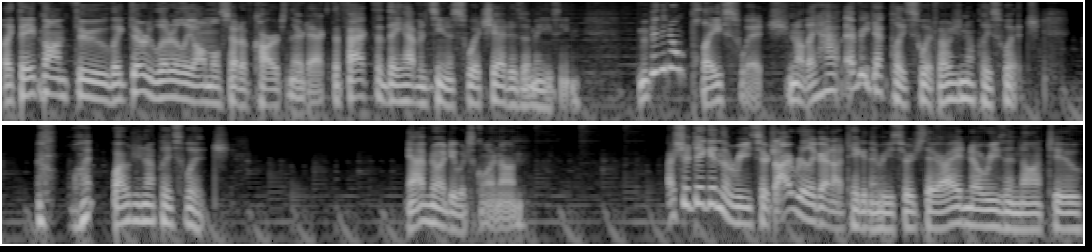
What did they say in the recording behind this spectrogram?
Like, they've gone through... Like, they're literally almost out of cards in their deck. The fact that they haven't seen a switch yet is amazing. Maybe they don't play switch. No, they have... Every deck plays switch. Why would you not play switch? what? Why would you not play switch? Yeah, I have no idea what's going on. I should take in the research. I really got not taking the research there. I had no reason not to.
